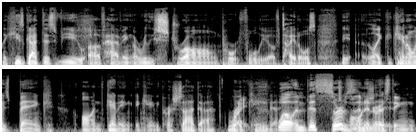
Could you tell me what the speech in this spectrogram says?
Like he's got this view of having a really strong portfolio of titles. Like you can't always bank on getting a Candy Crush Saga right. like King does. Well, and this serves as an interesting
